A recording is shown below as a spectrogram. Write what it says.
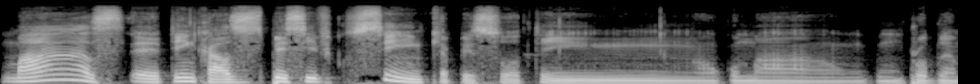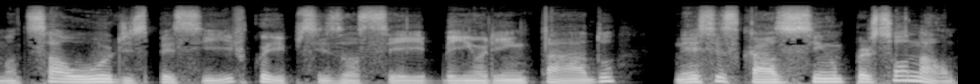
Mas é, tem casos específicos, sim, que a pessoa tem alguma, algum problema de saúde específico e precisa ser bem orientado. Nesses casos, sim, o personal.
